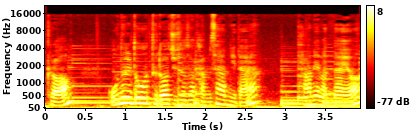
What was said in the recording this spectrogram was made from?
그럼 오늘도 들어주셔서 감사합니다. 다음에 만나요.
